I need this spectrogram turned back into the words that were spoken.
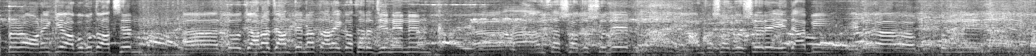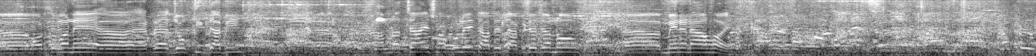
আপনারা অনেকে অবগত আছেন। তো যারা জানতেন না, তারা এই কথাটা জেনে নেন। আনসার সদস্যদের, আনসার সদস্যের এই দাবি, এটা বর্তমানে বর্তমানে একটা যৌক্তিক দাবি। আমরা চাই সকলেই তাদের দাবিটা যেন মেনে নেওয়া হয়। আপনারা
